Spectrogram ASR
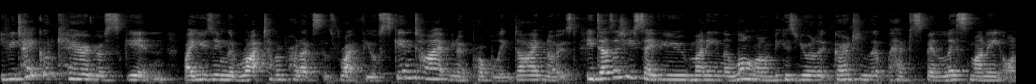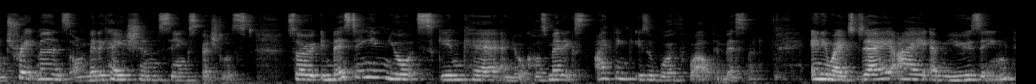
if you take good care of your skin by using the right type of products that's right for your skin type, you know, properly diagnosed, it does actually save you money in the long run because you're going to have to spend less money on treatments, on medication, seeing specialists. So investing in your skincare and your cosmetics, I think is a worthwhile investment. Anyway, today I am using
